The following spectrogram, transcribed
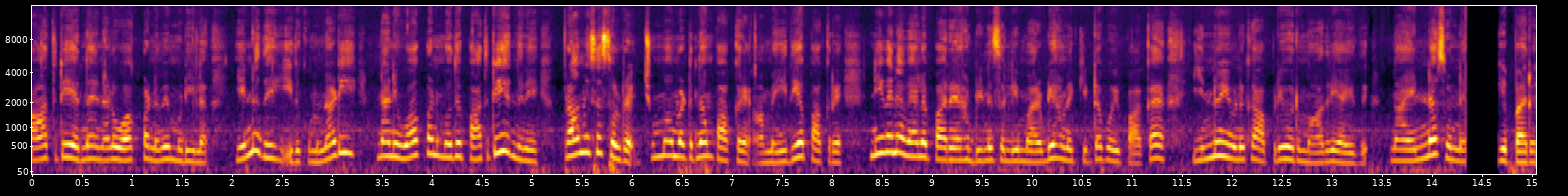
பார்த்துட்டே இருந்தால் என்னால் ஒர்க் பண்ணவே முடியல. என்னது? இதுக்கு முன்னாடி நான் நீ ஒர்க் பண்ணும்போது பார்த்துட்டே இருந்தேனே. ப்ராமிஸாக சொல்கிறேன் சும்மா மட்டும்தான் பார்க்குறேன். அமைதியாக பார்க்குறேன். நீ வேணா வேலை பாரு அப்படின்னு சொல்லி மறுபடியும் அவனை கிட்ட போய் பார்க்க இன்னும் இவனுக்கு அப்படியே ஒரு மாதிரி ஆயிடுது. நான் என்ன சொன்னேன்? இங்கே பாரு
